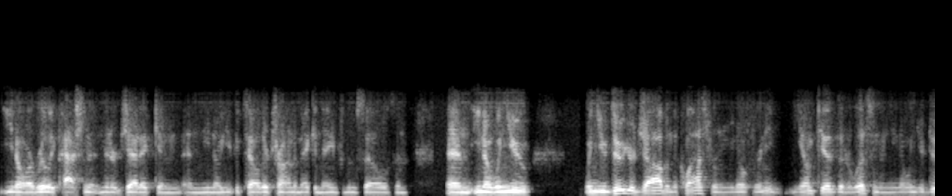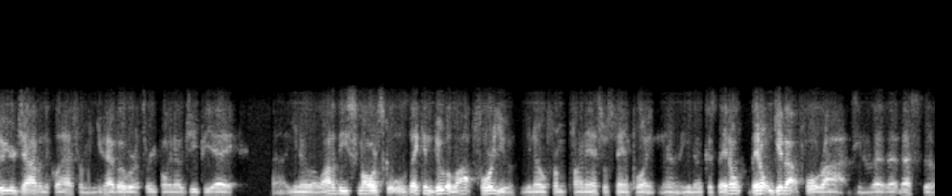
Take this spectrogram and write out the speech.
you know are really passionate and energetic, and and you know you could tell they're trying to make a name for themselves, and and you know when you when you do your job in the classroom, you know, for any young kids that are listening, you know, when you do your job in the classroom and you have over a 3.0 GPA, uh, you know, a lot of these smaller schools they can do a lot for you, you know, from a financial standpoint, uh, you know, because they don't they don't give out full rides. You know, that, that that's the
